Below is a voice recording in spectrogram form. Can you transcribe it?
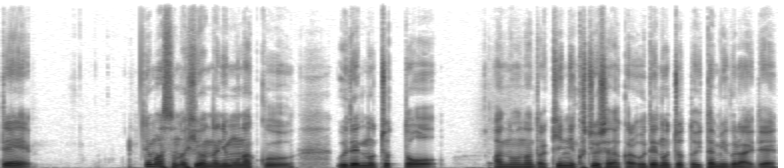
て、で、まあその日は何もなく、腕のちょっと、あの、なんだろう、筋肉注射だから腕のちょっと痛みぐらいで、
